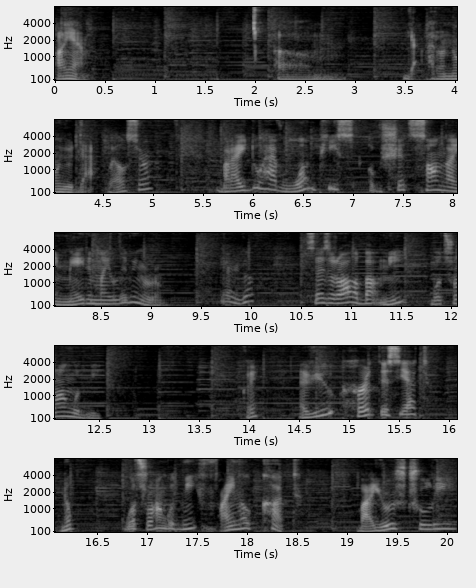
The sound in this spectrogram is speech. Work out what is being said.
I am. Um, yeah, I don't know you that well, sir. But I do have one piece of shit song I made in my living room. There you go. Says it all about me. What's wrong with me? Okay. Have you heard this yet? Nope. What's wrong with me? Final Cut by yours truly.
